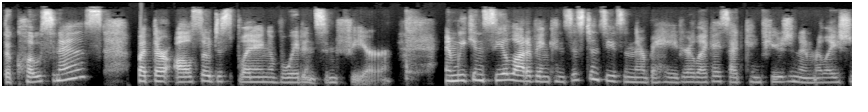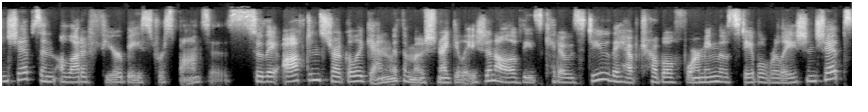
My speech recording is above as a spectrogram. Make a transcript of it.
the closeness, but they're also displaying avoidance and fear. And we can see a lot of inconsistencies in their behavior. Like I said, confusion in relationships and a lot of fear based responses. So they often struggle again with emotion regulation. All of these kiddos do. They have trouble forming those stable relationships.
